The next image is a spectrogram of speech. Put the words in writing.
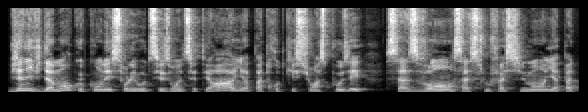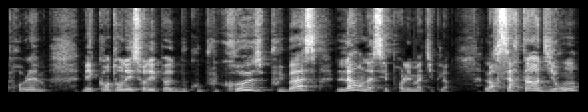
Bien évidemment que quand on est sur les hautes saisons, etc., il n'y a pas trop de questions à se poser. Ça se vend, ça se loue facilement, il n'y a pas de problème. Mais quand on est sur des périodes beaucoup plus creuses, plus basses, là, on a ces problématiques-là. Alors certains diront,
